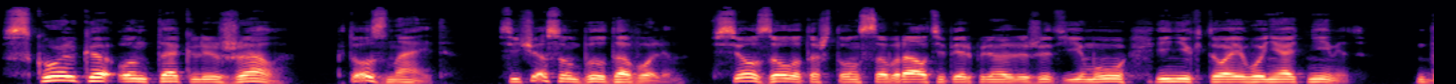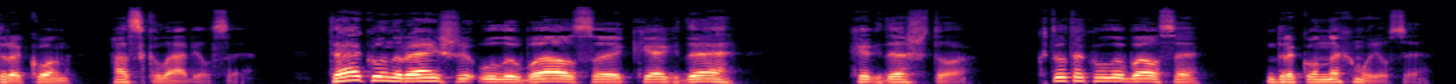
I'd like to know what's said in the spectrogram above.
Сколько он так лежал, кто знает. Сейчас он был доволен. Все золото, что он собрал, теперь принадлежит ему, и никто его не отнимет. Дракон осклабился. Так он раньше улыбался, когда... Когда что? Кто так улыбался? Дракон нахмурился.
